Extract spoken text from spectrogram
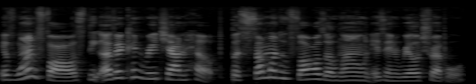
If one falls, the other can reach out and help, but someone who falls alone is in real trouble.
